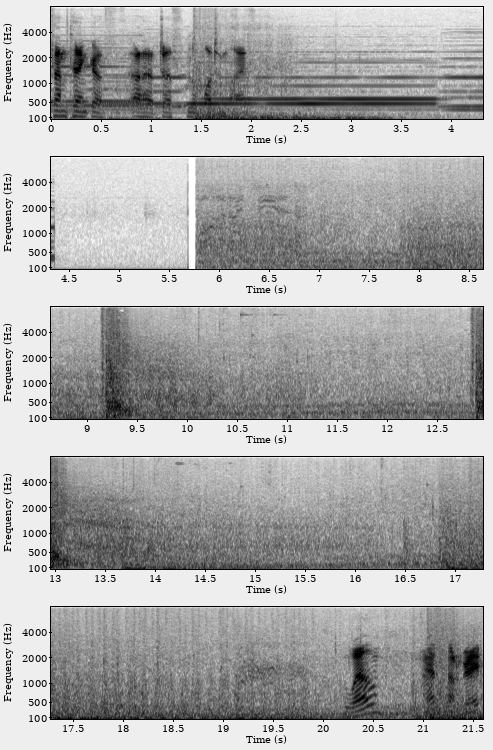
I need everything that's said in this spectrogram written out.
Some tankers are just lobotomized. Well, that's not great.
